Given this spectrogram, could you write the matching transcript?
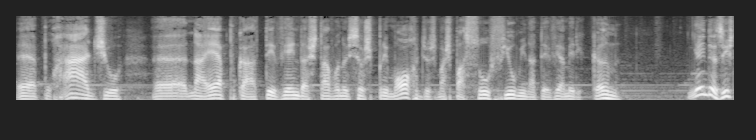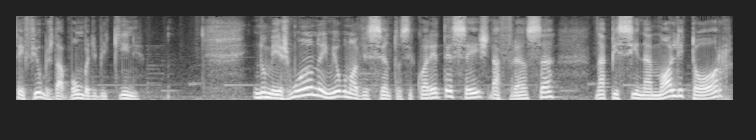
é, por rádio. É, na época a TV ainda estava nos seus primórdios, mas passou o filme na TV americana. E ainda existem filmes da bomba de biquíni. No mesmo ano, em 1946, na França, na piscina Molitor,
